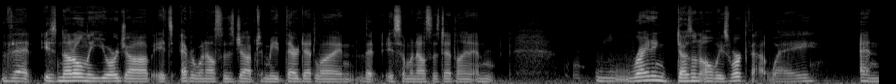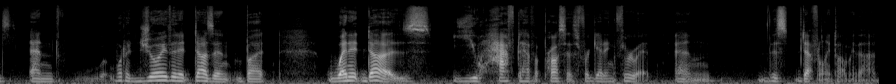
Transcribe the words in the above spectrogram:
that is not only your job, it's everyone else's job to meet their deadline that is someone else's deadline and writing doesn't always work that way and and what a joy that it doesn't, but when it does, you have to have a process for getting through it and this definitely taught me that.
